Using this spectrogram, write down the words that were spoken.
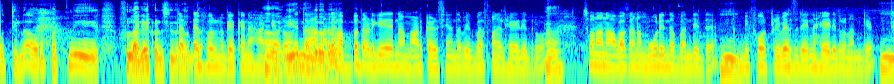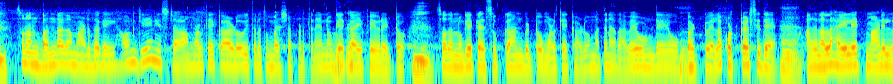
ಗೊತ್ತಿಲ್ಲ ಅವ್ರ ಪತ್ನಿ ಫುಲ್ ಅದೇ ಕಳಿಸಿದ್ರು ಫುಲ್ ನುಗ್ಗೆಕಾಯಿನ ಹಾಕಿದ್ರು ಅಂದ್ರೆ ಹಬ್ಬದ ಅಡುಗೆನ ಮಾಡಿ ಕಳಿಸಿ ಅಂತ ಬಿಗ್ ಬಾಸ್ ಮನೇಲಿ ಹೇಳಿದ್ರು. ಸೊ ನಾನು ಆವಾಗ ನಮ್ಮ ಊರಿಂದ ಬಂದಿದ್ದೆ ಬಿಫೋರ್ ಪ್ರಿವಿಯಸ್ ಡೇನ ಹೇಳಿದ್ರು ನನಗೆ. ಸೊ ನಾನು ಬಂದಾಗ ಮಾಡಿದಾಗ ಅವ್ನಿಗೆ ಏನು ಇಷ್ಟ? ಮೊಳಕೆ ಕಾಳು ಈ ಥರ ತುಂಬ ಇಷ್ಟಪಡ್ತಾನೆ. ನುಗ್ಗೆಕಾಯಿ ಫೇವ್ರೇಟು ಸೊ ಅದನ್ನು ನುಗ್ಗೆಕಾಯಿ ಸುಕ್ಕ ಅಂದ್ಬಿಟ್ಟು ಮೊಳಕೆ ಕಾಳು ಮತ್ತೆ ನಾನು ರವೆ ಉಂಡೆ ಒಬ್ಬಟ್ಟು ಎಲ್ಲ ಕೊಟ್ಟು ಕಳಿಸಿದೆ ಅದನ್ನೆಲ್ಲ ಹೈಲೈಟ್ ಮಾಡಿಲ್ಲ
